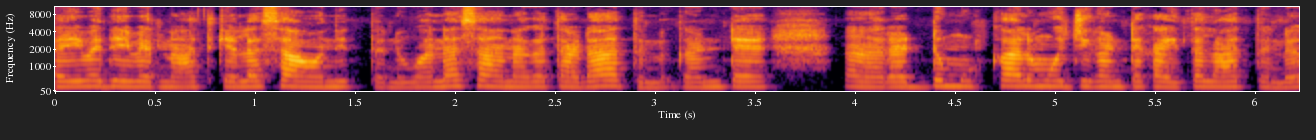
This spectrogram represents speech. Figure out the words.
ದೈವ ದೇವೆರ್ನ ಆತ್ ಕೆಲಸ ಆವೊಂದಿತ್ತುಂಡು ವನಸ ತಡ ಆತುಂಡು ಗಂಟೆ ರಡ್ಡು ಮುಕ್ಕಾಲ್ ಮೂಜಿ ಗಂಟೆ ಕೈತಲ್ಲ ಆತುಂಡು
